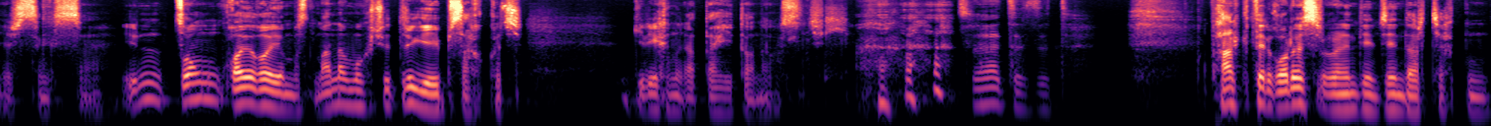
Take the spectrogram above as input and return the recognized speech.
ярьсан гэсэн. Ер нь 100 гой гой юмс манай мөнх өдрийг эвс авах гэж гэрийнх нь гадаа хит оноо болсон ч л. За за за. Парк дээр 3-3-ын тэмцээнд орж яхад нь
